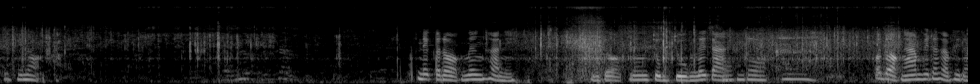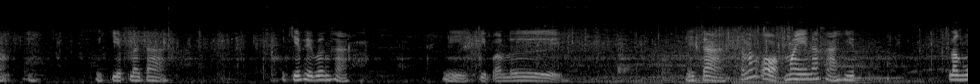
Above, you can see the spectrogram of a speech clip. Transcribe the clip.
นี่พี่น้อง นี่กระดอกหนึงค่ะนี่อีกดอกหนึงจุ่มๆเลยจ้ะดอกค่ะ ก็ดอกงามพี่นะคะพี่น้องนี่เก็บแล้วจ้านี่เก็บให้เบิ้งค่ะ นี่เก็บเอาเลยนี่จ้ากำลังออกไหมนะคะเห็ดละโง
